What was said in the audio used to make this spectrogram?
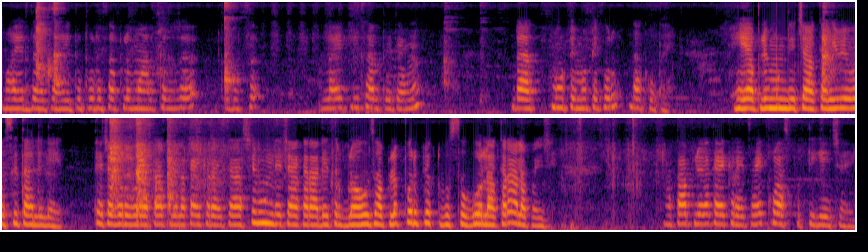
बाहेर जायचं आहे. तर थोडंसं आपलं मार्कर थोडंसं लाईटली चालते त्यामुळं डार्क मोठे मोठे करून दाखवत आहे. हे आपले मुंडेचे आकारही व्यवस्थित आलेले आहेत. त्याच्याबरोबर आता आपल्याला काय करायचं आहे? असे मुंड्याचे आकार आले तर ब्लाऊज आपला परफेक्ट बसतो गोल आकार आला पाहिजे. आता आपल्याला काय करायचं आहे? क्रॉसपट्टी घ्यायची आहे.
